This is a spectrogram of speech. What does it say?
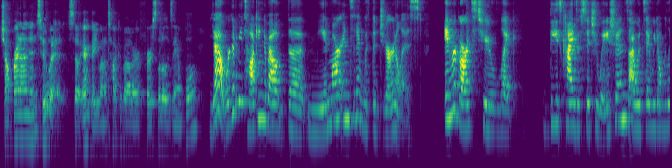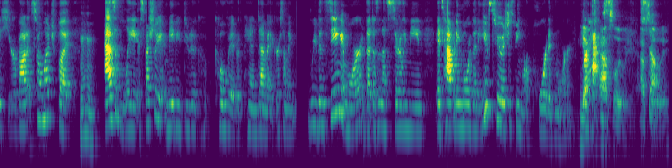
jump right on into it. So Erica, you want to talk about our first little example? Yeah, we're going to be talking about the Myanmar incident with the journalist. In regards to like these kinds of situations, I would say we don't really hear about it so much, but Mm-hmm. as of late, especially maybe due to COVID or the pandemic or something, we've been seeing it more. That doesn't necessarily mean it's happening more than it used to. It's just being reported more. Yes, perhaps. absolutely. Absolutely.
